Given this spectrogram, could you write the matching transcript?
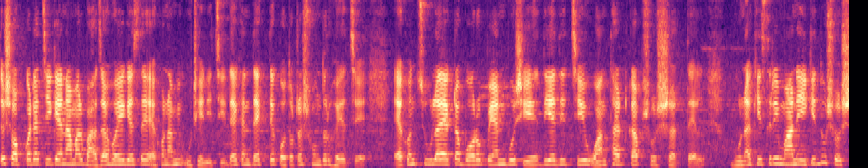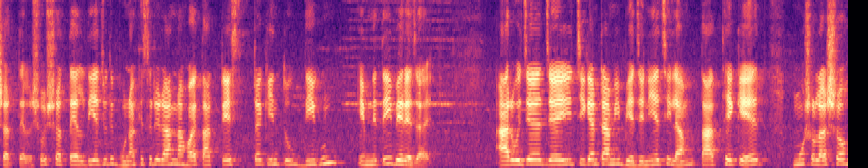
তো সব কটা চিকেন আমার ভাজা হয়ে গেছে, এখন আমি উঠিয়ে নিচ্ছি। দেখেন দেখতে কতটা সুন্দর হয়েছে। এখন চুলায় একটা বড় প্যান বসিয়ে দিয়ে দিচ্ছি ওয়ান থার্ড কাপ সর্ষার তেল। বুনা খিচুড়ি মানেই কিন্তু সর্ষার তেল। সর্ষার তেল দিয়ে যদি বুনা খিচুড়ি রান্না হয়, তার টেস্টটা কিন্তু দ্বিগুণ এমনিতেই বেড়ে যায়। আর ওই যে, যেই চিকেনটা আমি ভেজে নিয়েছিলাম, তার থেকে মশলা সহ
